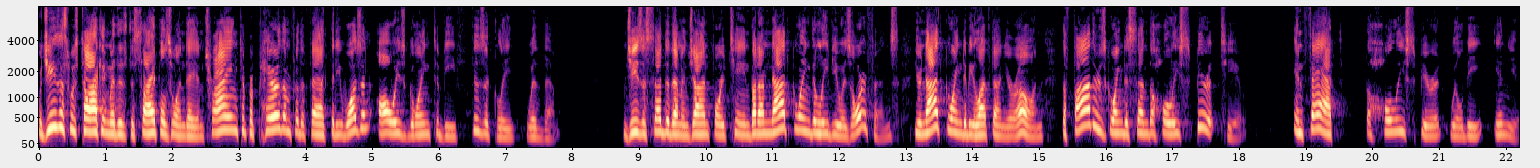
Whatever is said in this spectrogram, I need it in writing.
Well, Jesus was talking with his disciples one day and trying to prepare them for the fact that he wasn't always going to be physically with them. Jesus said to them in John 14, But I'm not going to leave you as orphans. You're not going to be left on your own. The Father is going to send the Holy Spirit to you. In fact, the Holy Spirit will be in you.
